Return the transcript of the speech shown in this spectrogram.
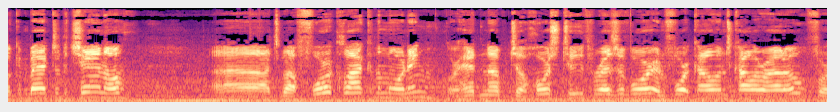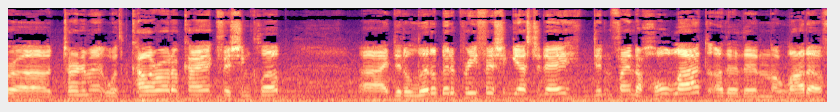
welcome back to the channel. Uh, it's about 4 o'clock in the morning. We're heading up to Horsetooth Reservoir in Fort Collins, Colorado for a tournament with Colorado Kayak Fishing Club. Uh, I did a little bit of pre-fishing yesterday. Didn't find a whole lot other than a lot of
